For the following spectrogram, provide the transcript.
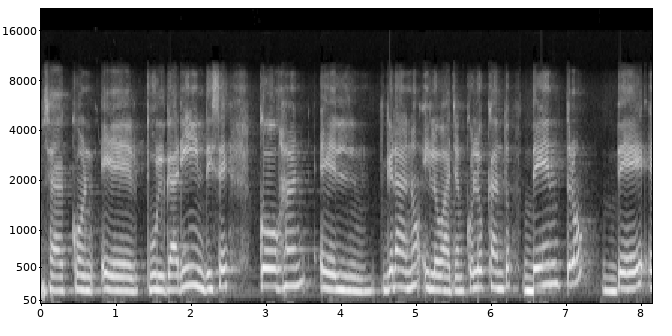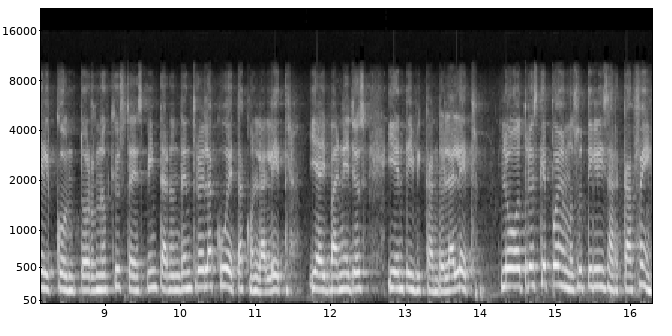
o sea, con el pulgar índice, cojan el grano y lo vayan colocando dentro de el contorno que ustedes pintaron dentro de la cubeta con la letra y ahí van ellos identificando la letra. Lo otro es que podemos utilizar café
